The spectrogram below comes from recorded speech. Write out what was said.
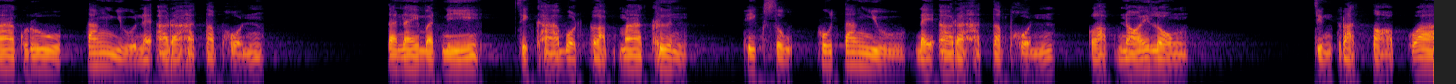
มากรูปตั้งอยู่ในอรหัตผล แต่ในบัดนี้สิกขาบทกลับมากขึ้น ภิกษุผู้ตั้งอยู่ในอรหัตผลกลับน้อยลง จึงตรัสตอบว่า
